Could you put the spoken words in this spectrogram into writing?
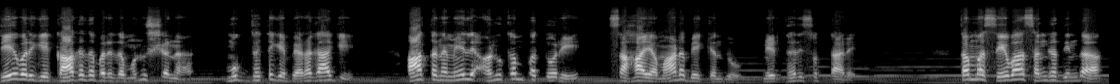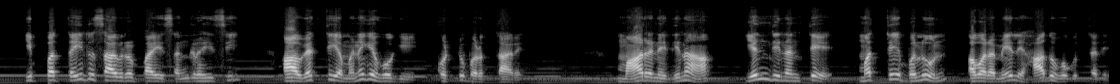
ದೇವರಿಗೆ ಕಾಗದ ಬರೆದ ಮನುಷ್ಯನ ಮುಗ್ಧತೆಗೆ ಬೆರಗಾಗಿ ಆತನ ಮೇಲೆ ಅನುಕಂಪ ತೋರಿ ಸಹಾಯ ಮಾಡಬೇಕೆಂದು ನಿರ್ಧರಿಸುತ್ತಾರೆ. ತಮ್ಮ ಸೇವಾ ಸಂಘದಿಂದ ಇಪ್ಪತ್ತೈದು ಸಾವಿರ ರೂಪಾಯಿ ಸಂಗ್ರಹಿಸಿ ಆ ವ್ಯಕ್ತಿಯ ಮನೆಗೆ ಹೋಗಿ ಕೊಟ್ಟು ಬರುತ್ತಾರೆ. ಮಾರನೇ ದಿನ ಎಂದಿನಂತೆ ಮತ್ತೆ ಬಲೂನ್ ಅವರ ಮೇಲೆ ಹಾದು ಹೋಗುತ್ತದೆ.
